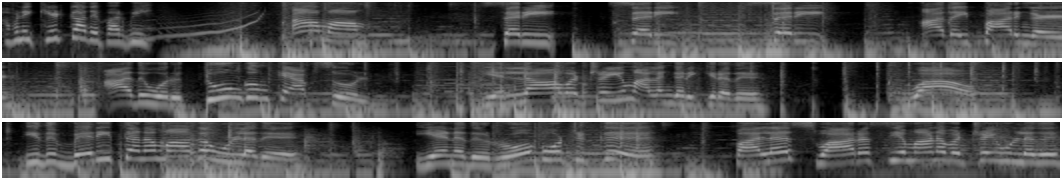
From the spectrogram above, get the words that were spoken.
அவனை கேட்காதே பார்வி. ஆமாம். சரி சரி சரி. அதை பாருங்கள். அது ஒரு தூங்கும் கேப்சூல் எல்லாவற்றையும் அலங்கரிக்கிறது. வாவ் இது வெறித்தனமாக உள்ளது. எனது ரோபோட்டுக்கு பல சுவாரஸ்யமானவற்றை உள்ளது.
